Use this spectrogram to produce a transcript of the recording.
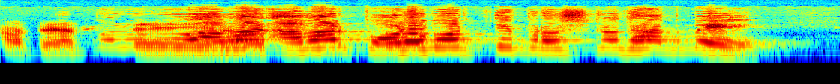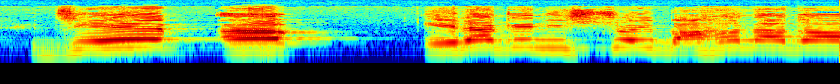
সাথে সাথে আমার আমার পরবর্তী প্রশ্ন থাকবে যে এর আগে নিশ্চয়ই বাহানাগা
